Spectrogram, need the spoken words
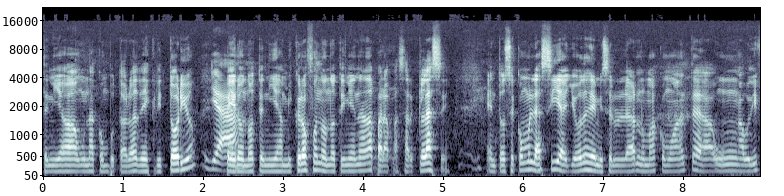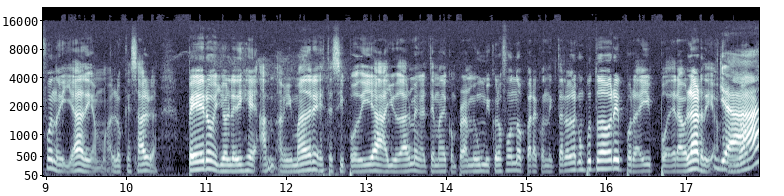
tenía una computadora de escritorio, Ya. pero no tenía micrófono, no tenía nada para pasar clase. Entonces, ¿cómo le hacía? Yo desde mi celular, nomás como antes, a un audífono y ya, digamos, a lo que salga. Pero yo le dije a, a mi madre este si podía ayudarme en el tema de comprarme un micrófono para conectar a la computadora y por ahí poder hablar, digamos. ¿no? Ya,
